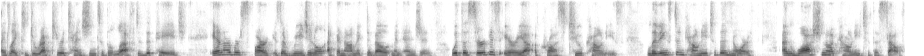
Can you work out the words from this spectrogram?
I'd like to direct your attention to the left of the page. Ann Arbor Spark is a regional economic development engine with a service area across two counties, Livingston County to the north and Washtenaw County to the south.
